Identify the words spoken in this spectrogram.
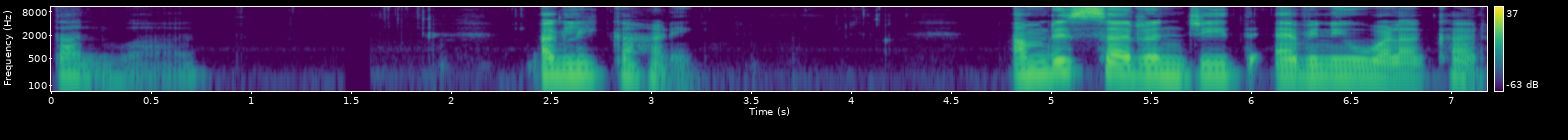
ਧੰਨਵਾਦ। ਅਗਲੀ ਕਹਾਣੀ। ਅੰਮ੍ਰਿਤਸਰ ਰਣਜੀਤ ਐਵੇਨਿਊ ਵਾਲਾ ਘਰ।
